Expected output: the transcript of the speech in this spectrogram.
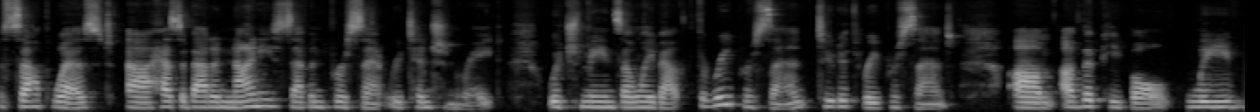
Southwest uh, has about a 97% retention rate, which means only about 3%, 2 to 3% um, of the people leave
